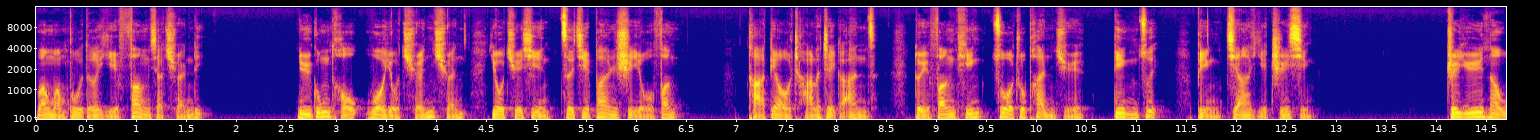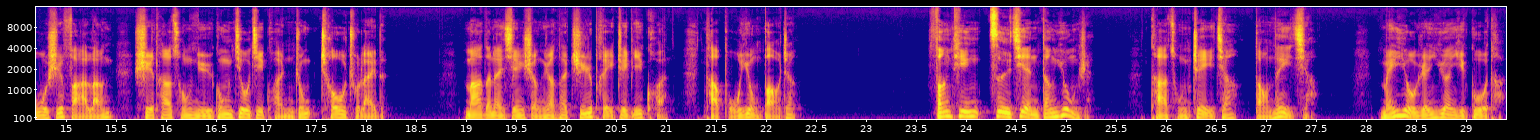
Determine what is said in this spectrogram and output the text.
往往不得已放下权力。女工头握有全权，又确信自己办事有方。他调查了这个案子，对方汀作出判决、定罪，并加以执行。至于那五十法郎是他从女工救济款中抽出来的，马德兰先生让他支配这笔款，他不用报账。方汀自荐当佣人，他从这家到那家，没有人愿意雇他，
